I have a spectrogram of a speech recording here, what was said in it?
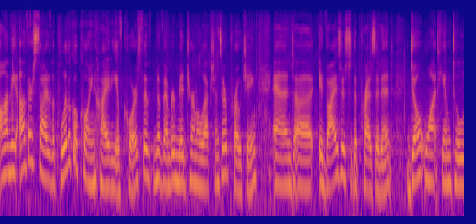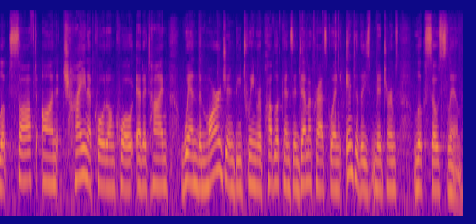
On the other side of the political coin, Heidi, of course. The November midterm elections are approaching, and uh, advisors to the president don't want him to look soft on China, quote unquote, at a time when the margin between Republicans and Democrats going into these midterms looks so slim.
